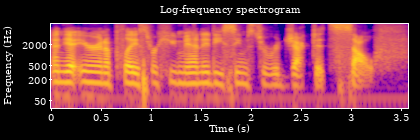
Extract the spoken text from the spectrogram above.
and yet you're in a place where humanity seems to reject itself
